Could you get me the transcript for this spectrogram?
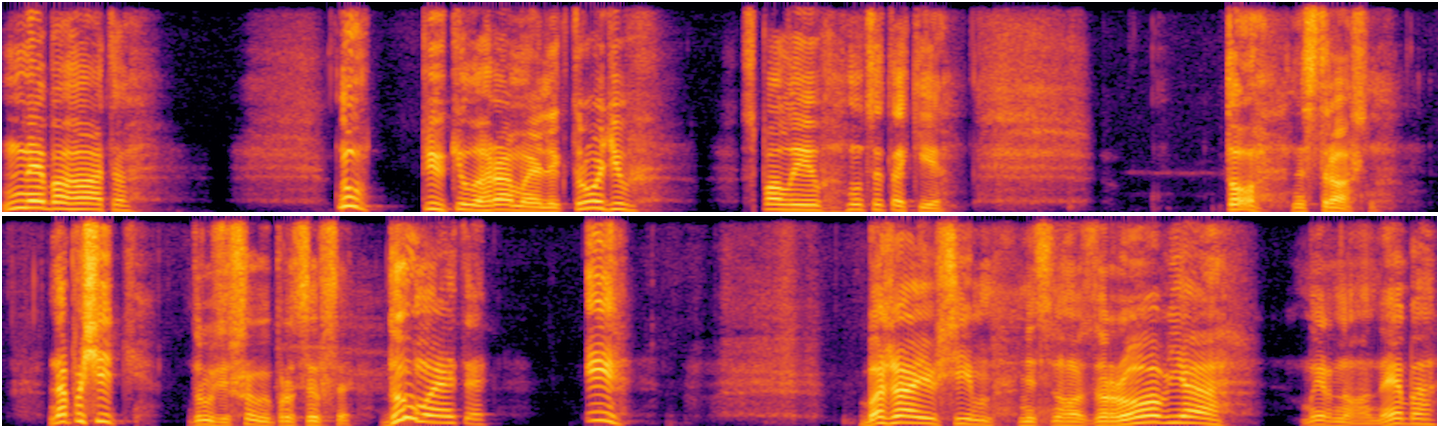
небагато. Ну, пів кілограма електродів спалив. Ну, це таке. То не страшно. Напишіть, друзі, що ви про це все думаєте. І бажаю всім міцного здоров'я, мирного неба.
